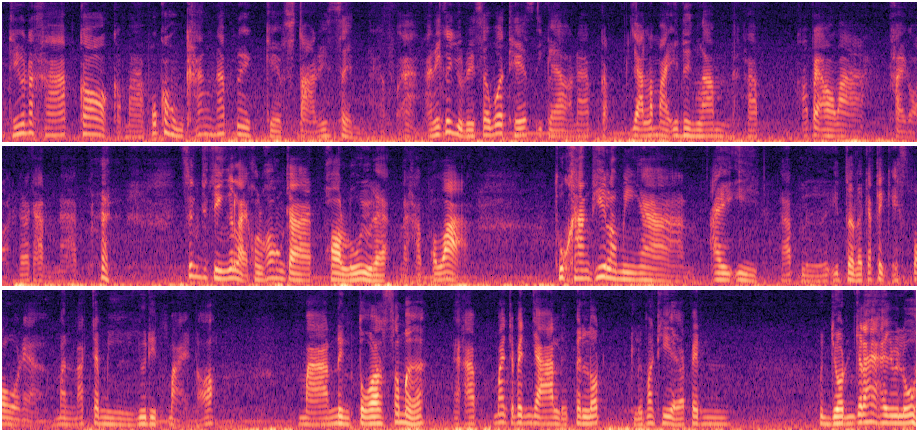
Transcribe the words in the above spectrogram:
สวัสดีนะครับ ก็กลับมาพบกับผมครั้งนะครับในเกม Star d e s c e n นะครับอะอันนี้ก็อยู่ในเซิร์ฟเวอร์เทสอีกแล้วนะครับ กับยานลำใหม่อีกหนึ่งลำนะครับ เขาไปเอามาถ่ายก่อนก็แล้วกันนะครับ ซึ่งจริงๆก็หลายคนเขาคงจะพอรู้อยู่แล้วนะครับ เพราะว่าทุกครั้งที่เรามีงาน IE นะครับ หรือ Intergalactic Expo เนี่ย มันมักจะมียูนิตใหม่เนาะมาหนึ่งตัวเสมอนะครับ ไม่จะเป็นยานหรือเป็นรถ หรือบางทีอาจจะเป็นหุ่นยนต์ก็ได้ใครจะไม่รู้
